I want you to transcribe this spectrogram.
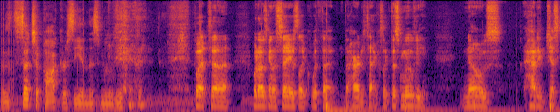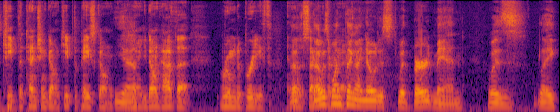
There's such hypocrisy in this movie. But uh, what I was gonna say is like with that the heart attacks, like this movie knows how to just keep the tension going, keep the pace going. Yeah. You, know, you don't have that room to breathe. In the That, that was one act. thing I noticed with Birdman was like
